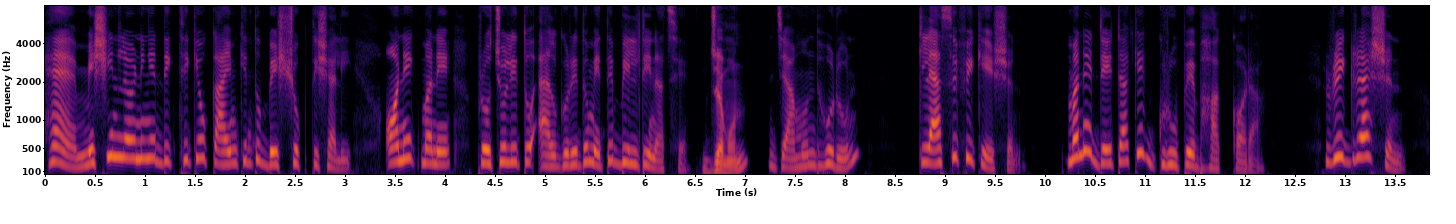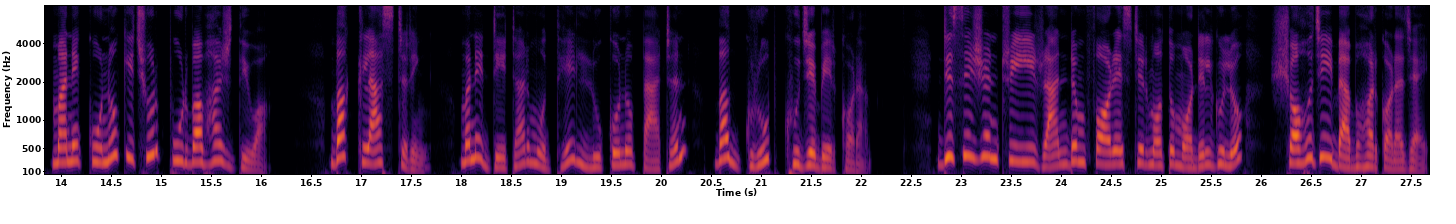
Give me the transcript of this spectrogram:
হ্যাঁ মেশিন লার্নিংয়ের দিক থেকেও কাইম কিন্তু বেশ শক্তিশালী। অনেক মানে প্রচলিত অ্যালগোরিদম এতে বিল্ট ইন আছে। যেমন? যেমন ধরুন ক্লাসিফিকেশন মানে ডেটাকে গ্রুপে ভাগ করা। রিগ্রেশন মানে কোনো কিছুর পূর্বাভাস দেওয়া। বা ক্লাস্টারিং মানে ডেটার মধ্যে লুকোনো প্যাটার্ন বা গ্রুপ খুঁজে বের করা। ডিসিশন ট্রি র্যান্ডম ফরেস্টের মতো মডেলগুলো সহজেই ব্যবহার করা যায়।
